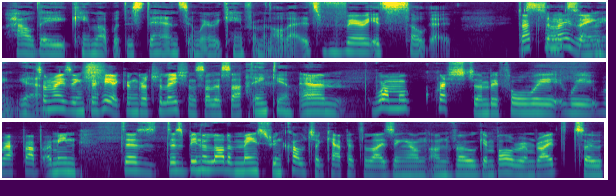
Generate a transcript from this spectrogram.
how they came up with this dance and where it came from and all that. It's very, it's so good. That's so amazing. exciting, yeah. It's amazing to hear. Congratulations, Alyssa. Thank you. Um, one more question before we, we wrap up. I mean, there's there's been a lot of mainstream culture capitalizing on, on Vogue and ballroom, right? So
